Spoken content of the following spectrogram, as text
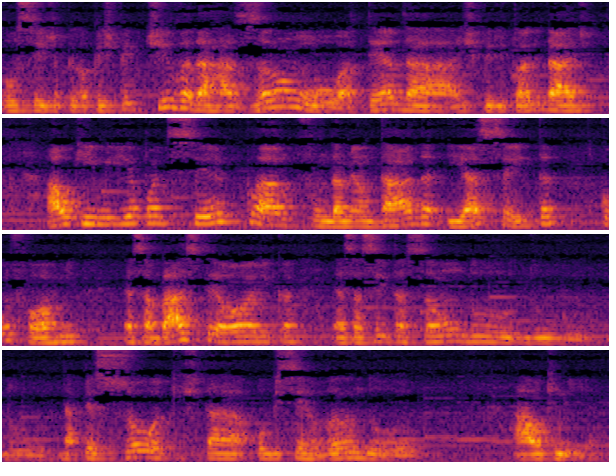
ou seja, pela perspectiva da razão ou até da espiritualidade, a alquimia pode ser, claro, fundamentada e aceita conforme essa base teórica, essa aceitação do, do, do, da pessoa que está observando a alquimia.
